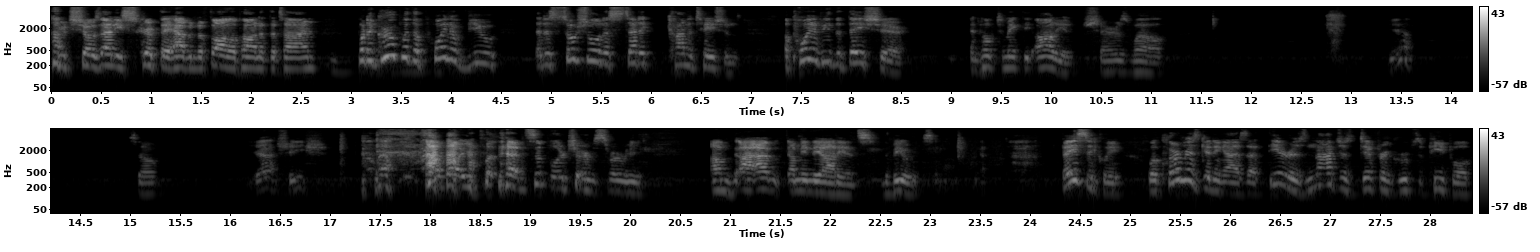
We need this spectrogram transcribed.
who chose any script they happen to fall upon at the time, but a group with a point of view that has social and aesthetic connotations, a point of view that they share, and hope to make the audience share as well. Yeah. So, yeah, sheesh. How about you put that in simpler terms for me? Um, I, I, I mean the audience, the viewers. You know. Basically, what Clurman is getting at is that theater is not just different groups of people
